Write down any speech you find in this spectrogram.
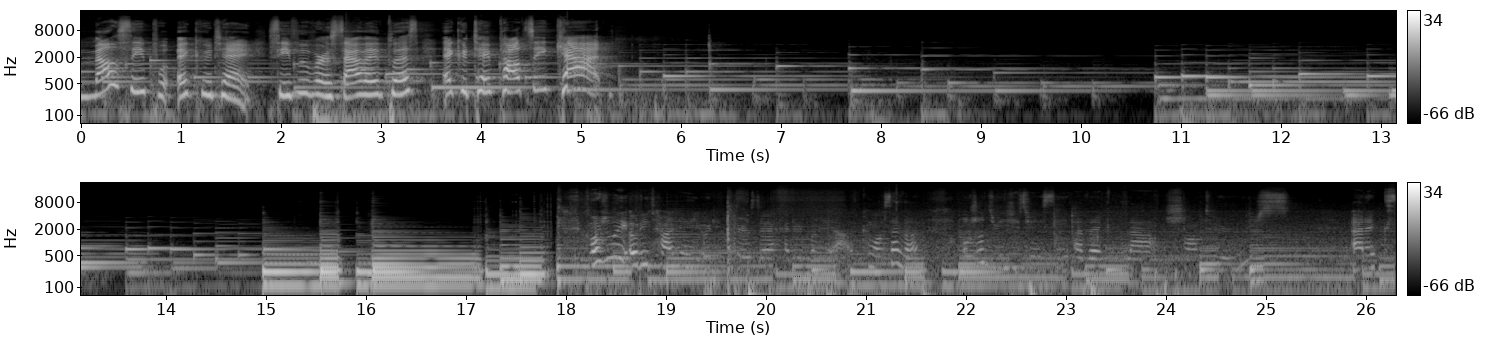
Merci pour écouter. Si vous voulez savoir plus, écoutez partie 4. Bonjour les auditeurs et les auditeurs de Radio Montréal. Comment ça va? Aujourd'hui, je suis ici avec la chanteuse Alexis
